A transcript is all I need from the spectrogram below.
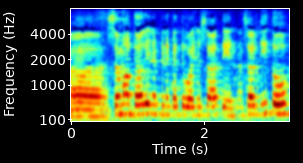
uh, sa mga bagay na pinagkatiwala niya sa atin, ang sabi dito,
